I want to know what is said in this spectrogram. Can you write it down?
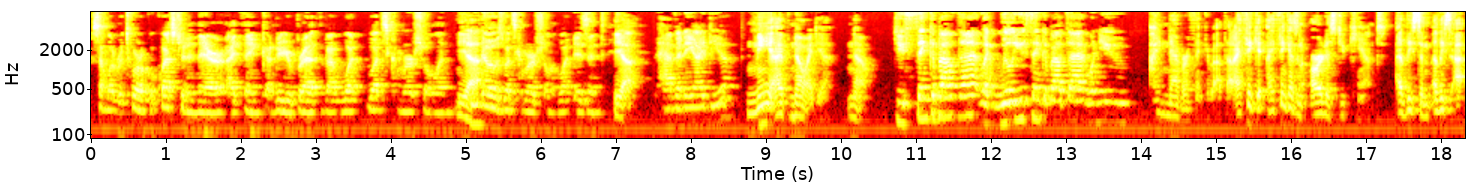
somewhat rhetorical question in there, I think, under your breath about what, what's commercial and Yeah. who knows what's commercial and what isn't. Yeah. Have any idea? Me, I have no idea. No. Do you think about that? Like, will you think about that when you I never think about that. I think I think as an artist you can't. At least um, at least I,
